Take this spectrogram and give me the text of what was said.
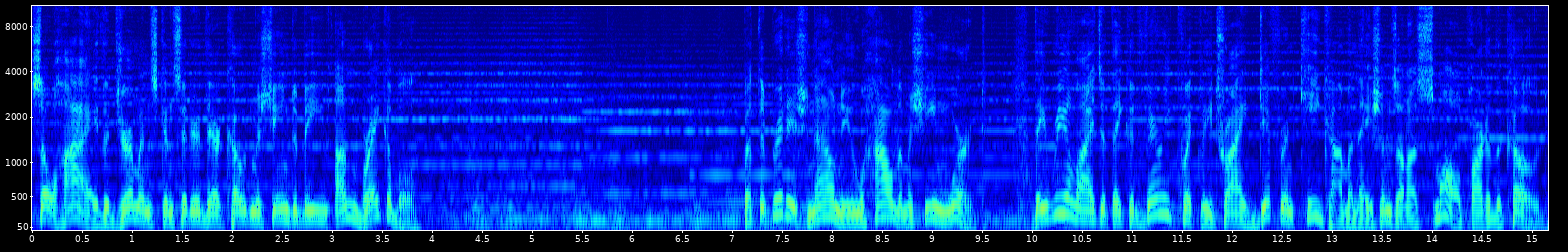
so high the Germans considered their code machine to be unbreakable. But the British now knew how the machine worked. They realized that they could very quickly try different key combinations on a small part of the code.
